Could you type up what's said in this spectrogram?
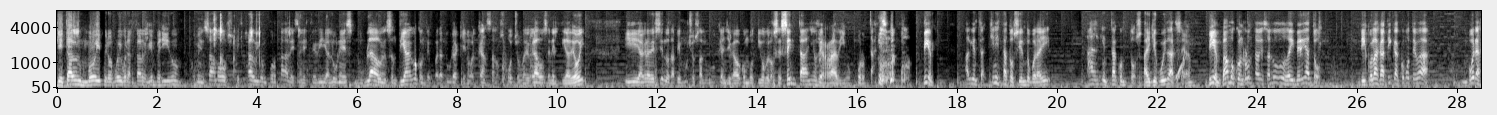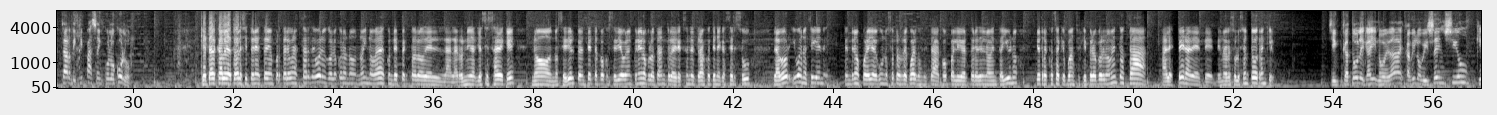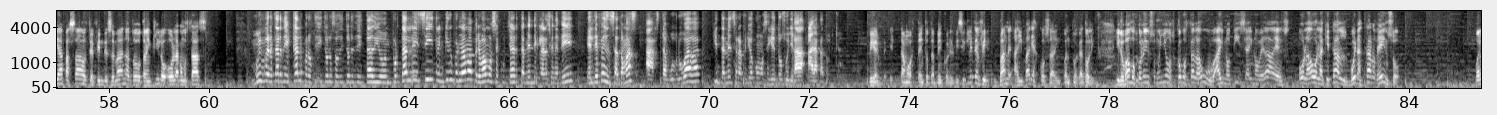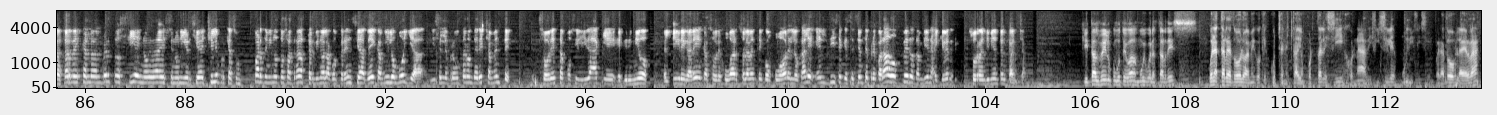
¿Qué tal? Muy, pero muy buenas tardes, bienvenido. Comenzamos Estadio en Portales en este día lunes nublado en Santiago, con temperatura que no alcanza los 8 o 9 grados en el día de hoy. Y agradeciendo también muchos saludos que han llegado con motivo de los 60 años de Radio Portales. Bien, ¿alguien ¿quién está tosiendo por ahí? Alguien está con tos. Hay que cuidarse. ¿eh? Bien, vamos con ronda de saludos de inmediato. Nicolás Gatica, ¿cómo te va? Buenas tardes, ¿qué pasa en Colo Colo? ¿Qué tal, Carlos? Y a todos los sintonías de Estadio en Portales, buenas tardes. Bueno, en Colo Colo no, hay novedades con respecto a lo de la, la reunión. Ya se sabe que no, no se dio el plantel, tampoco se dio blanco y negro, por lo tanto la dirección del trabajo tiene que hacer su labor. Y bueno, siguen, tendremos por ahí algunos otros recuerdos de esta Copa Libertadores del 91 y otras cosas que puedan surgir, pero por el momento está a la espera de una resolución todo tranquilo. Sin Católica hay novedades, Camilo Vicencio, ¿qué ha pasado este fin de semana? ¿Todo tranquilo? Hola, ¿cómo estás? Muy buenas tardes, Carlos, para usted y todos los auditores de Estadio en Portales. Sí, tranquilo el programa, pero vamos a escuchar también declaraciones de el defensa Tomás hasta Buruaga, quien también se refirió a cómo se su llegada a la Católica. Bien, estamos atentos también con el bicicleta. En fin, van, hay varias cosas en cuanto a Católica. Y nos vamos con Enzo Muñoz. ¿Cómo está la U? ¿Hay noticias, hay novedades? Hola, hola, ¿qué tal? Buenas tardes, Enzo. Buenas tardes, Carlos Alberto. Sí hay novedades en Universidad de Chile porque hace un par de minutos atrás terminó la conferencia de Camilo Moya y se le preguntaron derechamente sobre esta posibilidad que esgrimió el Tigre Gareca sobre jugar solamente con jugadores locales. Él dice que se siente preparado, pero también hay que ver su rendimiento en cancha. ¿Qué tal, Velo? ¿Cómo te va? Muy buenas tardes. Buenas tardes a todos los amigos que escuchan Estadio en Portales. Sí, jornadas difíciles, muy difíciles para todos, la verdad.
